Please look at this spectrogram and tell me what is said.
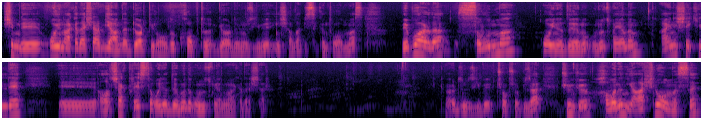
Şimdi oyun arkadaşlar bir anda 4-1 oldu. Koptu gördüğünüz gibi. İnşallah bir sıkıntı olmaz. Ve bu arada savunma oynadığımı unutmayalım. Aynı şekilde e, alçak presle oynadığımı da unutmayalım arkadaşlar. Gördüğünüz gibi çok çok güzel. Çünkü havanın yağışlı olması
